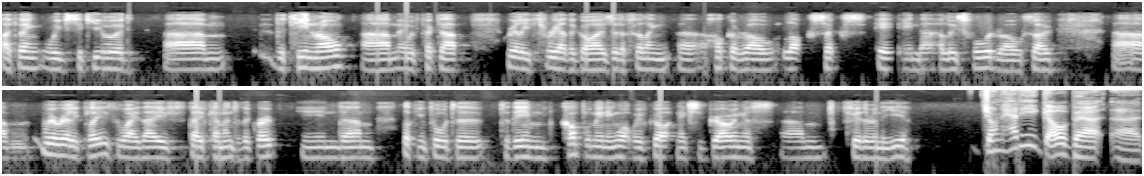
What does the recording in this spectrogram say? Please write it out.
I think we've secured um, the 10 role um, and we've picked up really three other guys that are filling a hooker role, lock six, and a loose forward role. So um, we're really pleased the way they've they've come into the group and um, looking forward to, to them complementing what we've got and actually growing us um, further in the year. John, how do you go about uh,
